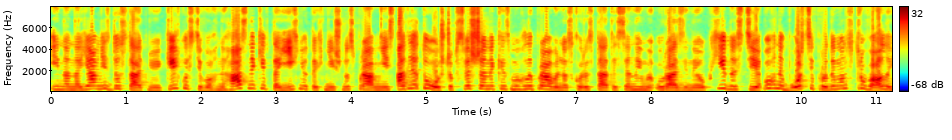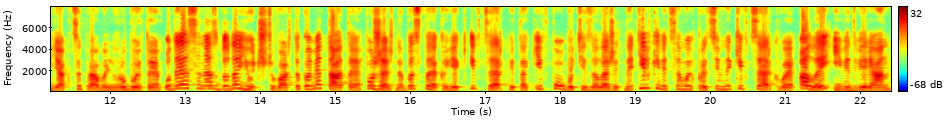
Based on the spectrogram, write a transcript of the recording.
і на наявність достатньої кількості вогнегасників та їхню технічну справність. А для того, щоб священики змогли правильно скористатися ними у разі необхідності, вогнеборці продемонстрували, як це правильно робити. У ДСНС додають, що варто пам'ятати, пожежна безпека, як і в церкві, так і в побуті, залежить не тільки від самих працівників церкви, але і від вірян.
